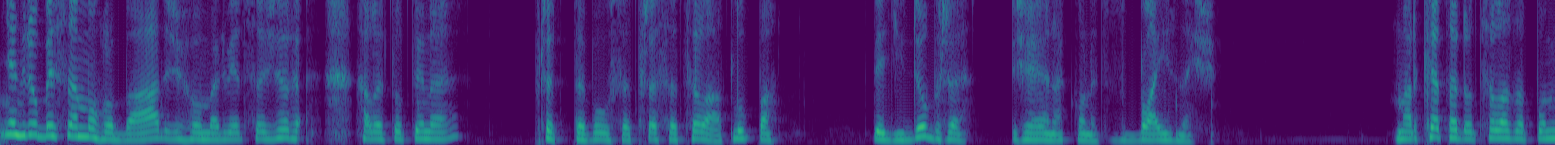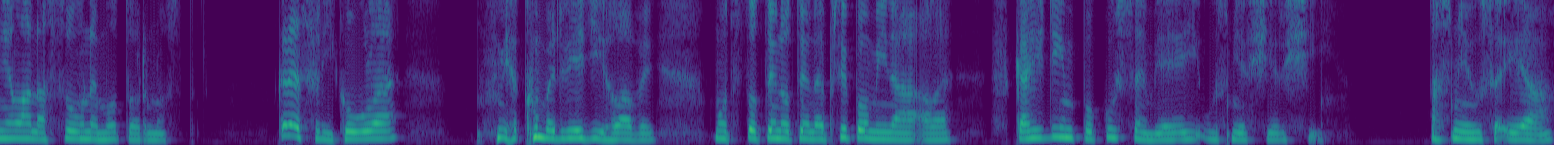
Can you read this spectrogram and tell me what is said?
Někdo by se mohl bát, že ho medvěd sežere, ale to ty ne. Před tebou se třese celá tlupa. Vědí dobře, že je nakonec zblajzneš. Markéta docela zapomněla na svou nemotornost. Kreslí koule, jako medvědí hlavy. Moc to ty noty nepřipomíná, ale s každým pokusem je její úsměv širší. A směju se i já.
